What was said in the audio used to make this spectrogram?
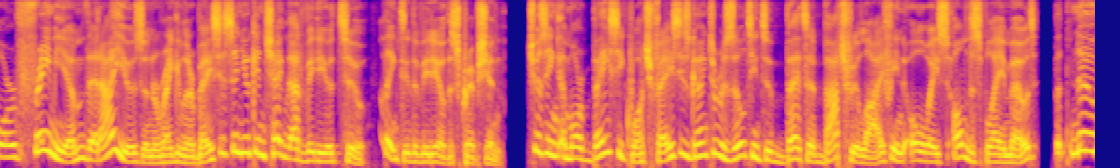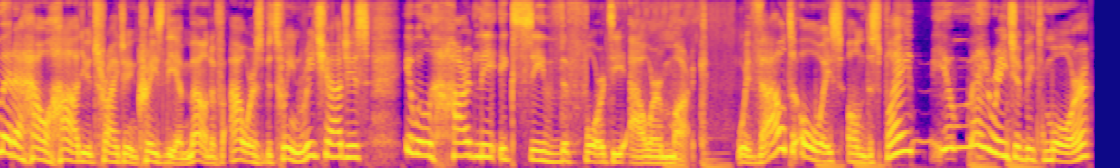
or freemium that I use on a regular basis, and you can check that video too. linked in the video description. Choosing a more basic watch face is going to result into better battery life in always on display mode, but no matter how hard you try to increase the amount of hours between recharges, you will hardly exceed the 40 hour mark. Without always on display, you may reach a bit more,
